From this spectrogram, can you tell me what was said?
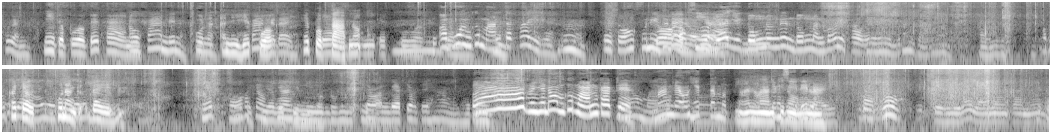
เพื่อนนี่กระปวกด้วยค่ะเอาฟ้านเด้น่ะคุณน่ะอันนี้เฮ็ดปวกฟ้านได้เฮ็ดปวกตาบเนาะนี่กระปวกเอาพวงขึ้นมาตะไคร้เนี่ยอืม ได้สองผู้นี้ก็ได้ดดออกกสีสีเหเหลืลือออีกดงหนึงเล่นดงนั้นบ่ให้เข้าเขาเจ้าผู้นั้นก็ได้เฮ็ดขอเขาเจ้าเที่ยวอยู่นี่มันดงนี่เจ้าอันแบบเจ้าใจให้ป้าดมันจะน้อมคือหมันคักแท้มันแล้วเฮ็ดตำหมดมานมานพี่น้องได้หลายปากโอ้เก่งมีหลายหลายอย่างกันเนาะไป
